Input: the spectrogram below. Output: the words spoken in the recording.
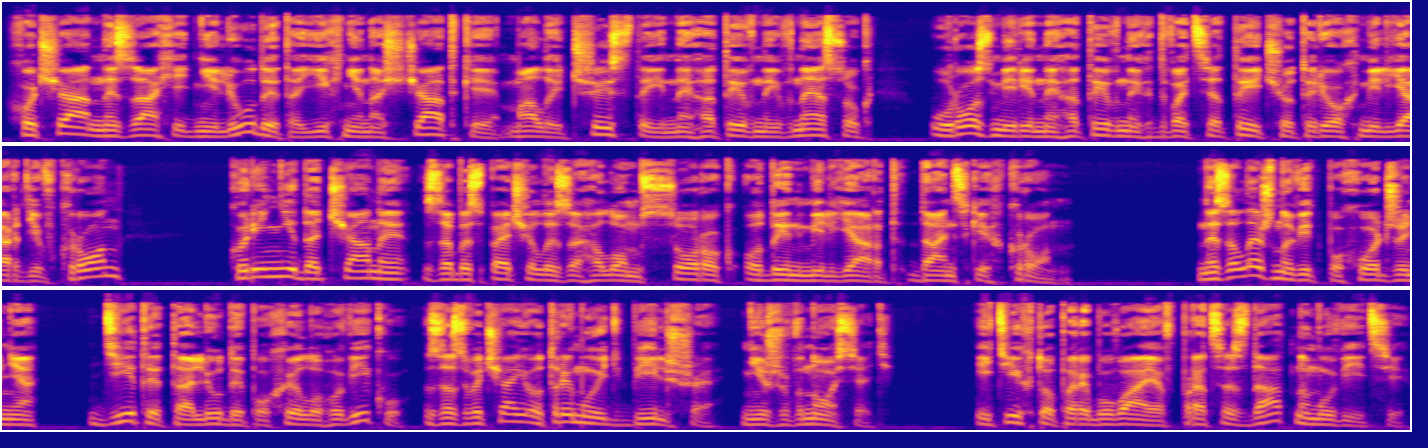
хоча незахідні люди та їхні нащадки мали чистий негативний внесок у розмірі негативних 24 мільярдів крон, корінні датчани забезпечили загалом 41 мільярд данських крон. Незалежно від походження, діти та люди похилого віку зазвичай отримують більше, ніж вносять. І ті, хто перебуває в працездатному віці,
